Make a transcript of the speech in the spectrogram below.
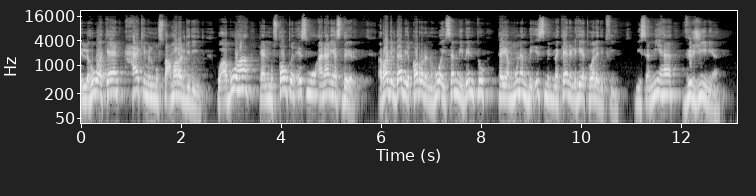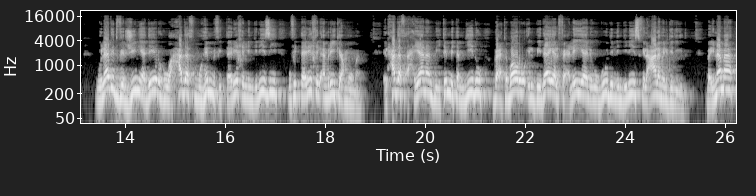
اللي هو كان حاكم المستعمرة الجديد وأبوها كان مستوطن اسمه أنانياس دير. الراجل ده بيقرر إن هو يسمي بنته تيمنا باسم المكان اللي هي اتولدت فيه بيسميها فيرجينيا. ولادة فيرجينيا دير هو حدث مهم في التاريخ الإنجليزي وفي التاريخ الأمريكي عموما. الحدث أحيانا بيتم تمجيده باعتباره البداية الفعلية لوجود الإنجليز في العالم الجديد. بينما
